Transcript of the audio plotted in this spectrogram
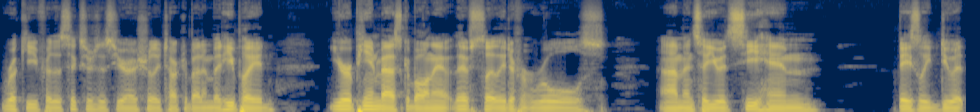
rookie for the Sixers this year. I surely talked about him, but he played European basketball, and they have, they have slightly different rules. Um, and so you would see him basically do it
